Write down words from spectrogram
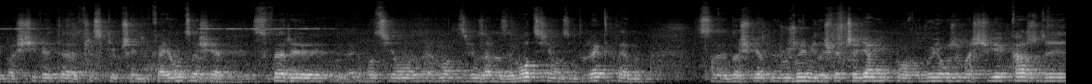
i właściwie te wszystkie przenikające się sfery emocją, emo- związane z emocją, z intelektem, z doświad- różnymi doświadczeniami powodują, że właściwie każdy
